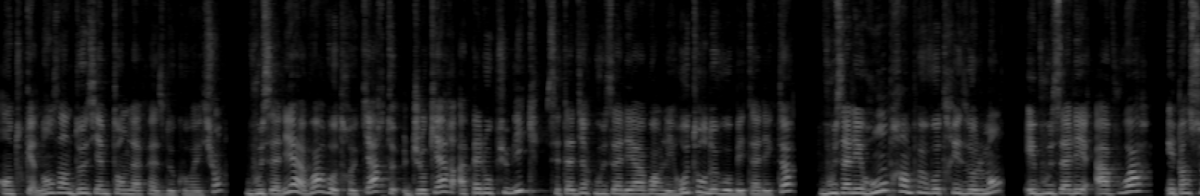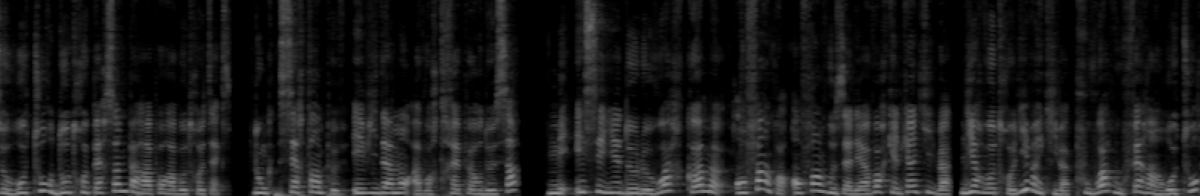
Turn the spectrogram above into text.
en tout cas dans un deuxième temps de la phase de correction, vous allez avoir votre carte Joker appel au public, c'est-à-dire que vous allez avoir les retours de vos bêta lecteurs, vous allez rompre un peu votre isolement et vous allez avoir eh ben, ce retour d'autres personnes par rapport à votre texte. Donc certains peuvent évidemment avoir très peur de ça, mais essayez de le voir comme enfin quoi, enfin vous allez avoir quelqu'un qui va lire votre livre et qui va pouvoir vous faire un retour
